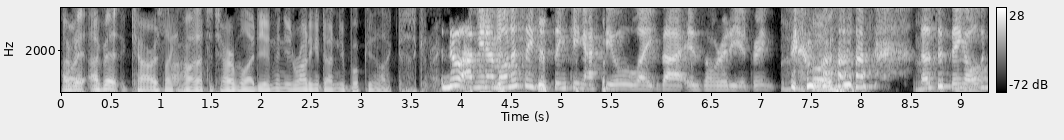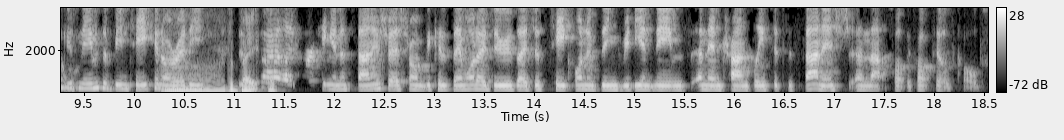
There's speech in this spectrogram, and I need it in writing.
I bet. I bet Kara's like, oh, that's a terrible idea, and then you're writing it down in your book, and you're like, this is gonna. No, I mean, I'm honestly just thinking. I feel like that is already a drink. Oh, that's the thing. All the good names have been taken already. Oh, the ba- I like working in a Spanish restaurant because then what I do is I just take one of the ingredient names and then translate it to Spanish, and that's what the cocktail is called.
